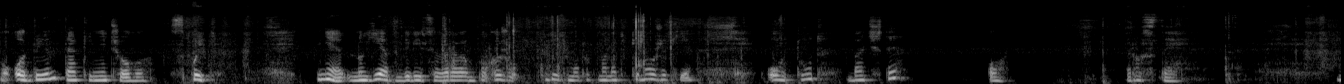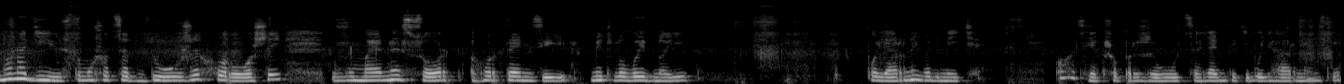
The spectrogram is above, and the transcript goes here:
Ну, Один так і нічого. Спить. Ні, ну є, дивіться, зараз вам покажу. Візьму, тут в мене такий ножик є. О, тут, бачите? О, росте. Ну, надіюсь, тому що це дуже хороший в мене сорт гортензії мітловидної. Полярний ведмідь. От якщо приживуться, гляньте, які будуть гарненькі.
